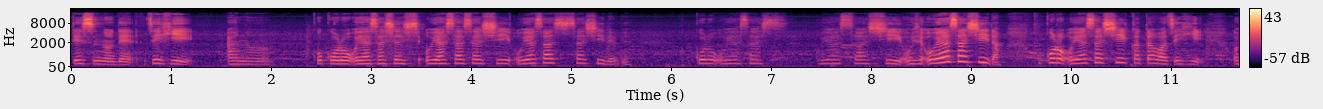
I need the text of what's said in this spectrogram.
ですので是非あの心お優ししお優しいお優しいだよね。心お優しお優しいおお優しいだ。心お優しい方は是非教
